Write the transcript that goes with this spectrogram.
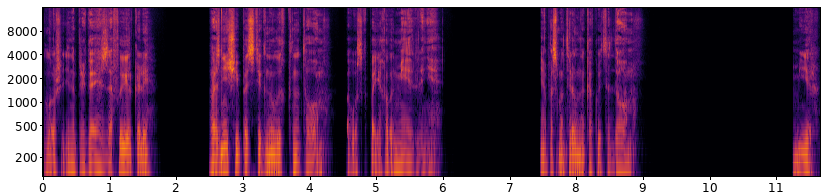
Лошади, напрягаясь, зафыркали. Возничий подстегнул их кнутом. Повозка поехала медленнее. Я посмотрел на какой-то дом. Мир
